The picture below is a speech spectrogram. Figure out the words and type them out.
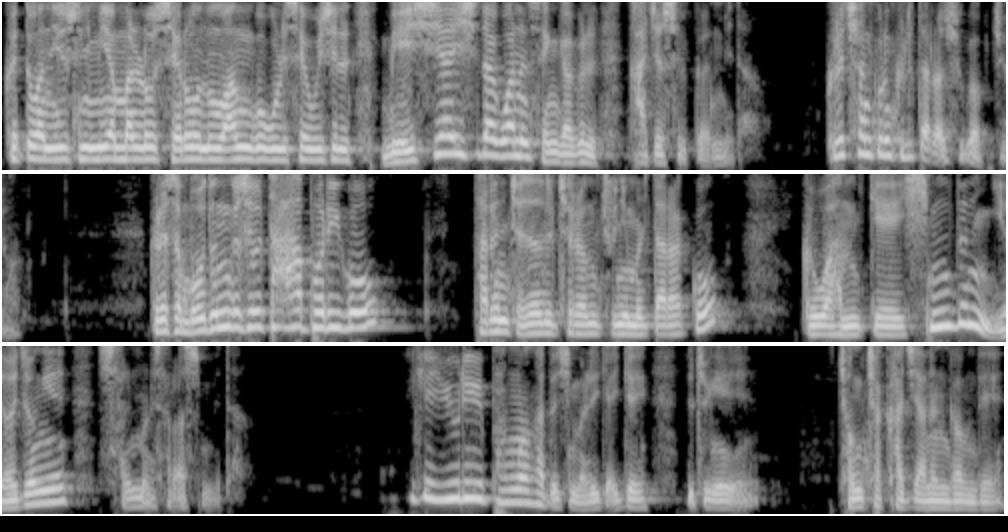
그 또한 예수님이야말로 새로운 왕국을 세우실 메시아이시다고 하는 생각을 가졌을 겁니다. 그렇지 않고는 그를 따라할 수가 없죠. 그래서 모든 것을 다 버리고 다른 제자들처럼 주님을 따랐고 그와 함께 힘든 여정의 삶을 살았습니다. 이게 유리방황하듯이 말이야. 이게 일종의 정착하지 않은 가운데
